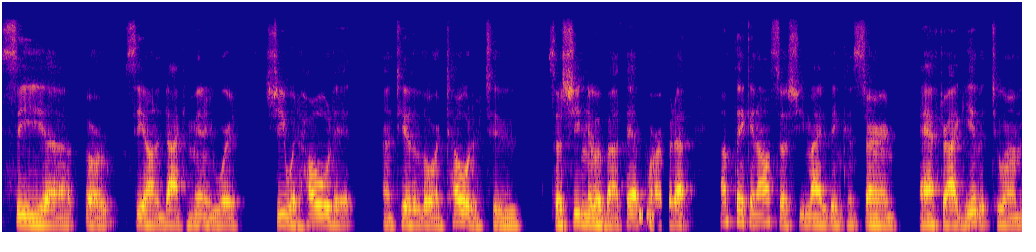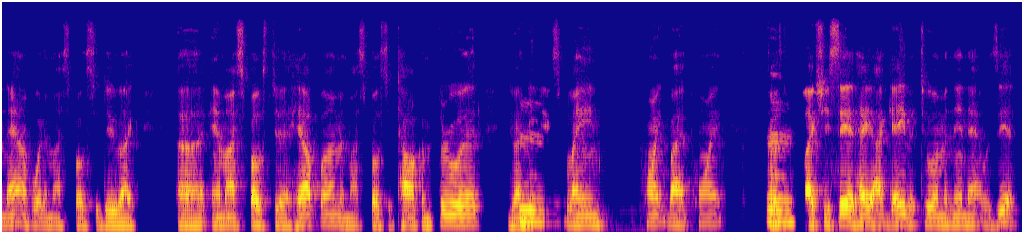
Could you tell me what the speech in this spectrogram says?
see uh, or see on a documentary where she would hold it until the Lord told her to. So she knew about that part. But I, I'm thinking also she might have been concerned after I give it to him. Now, what am I supposed to do? Like, uh, am I supposed to help him? Am I supposed to talk him through it? Do I mm. need to mm. explain point by point? Because, mm. like she said, hey, I gave it to him and then that was it.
